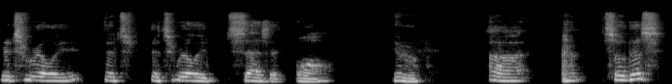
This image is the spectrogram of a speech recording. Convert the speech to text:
It's really, it's it's really says it all, you know. Uh, so this,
